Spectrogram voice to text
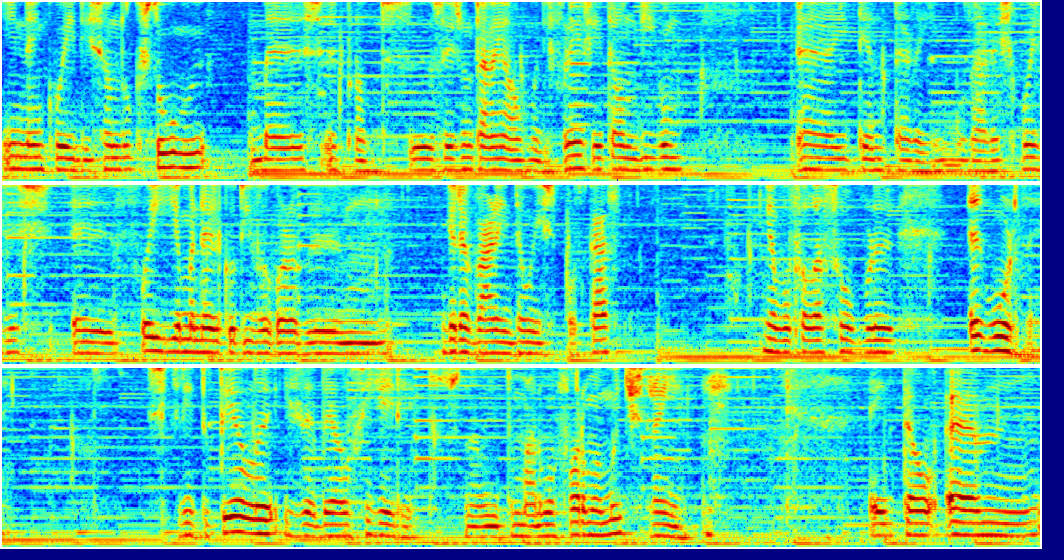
e nem com a edição do costume, mas pronto, se vocês notarem alguma diferença, então digam-me uh, e tentarei mudar as coisas. Uh, foi a maneira que eu tive agora de um, gravar então este podcast. Eu vou falar sobre a Gorda, escrito pela Isabel Figueiredo, senão ia tomar uma forma muito estranha. então, um,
